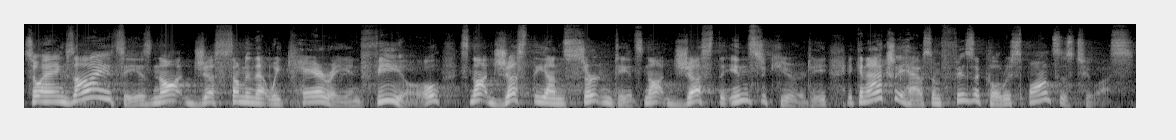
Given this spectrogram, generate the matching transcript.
So, anxiety is not just something that we carry and feel. It's not just the uncertainty. It's not just the insecurity. It can actually have some physical responses to us.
